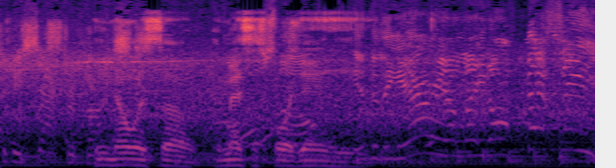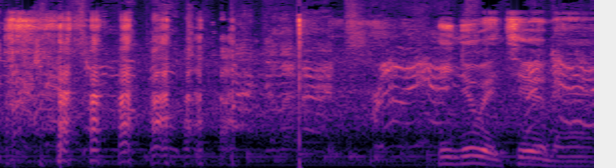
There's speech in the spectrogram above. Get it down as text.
to be sacrificed. He know what's up. And Messi scored, didn't he? Into the area, laid off Messi. He knew it too, man.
